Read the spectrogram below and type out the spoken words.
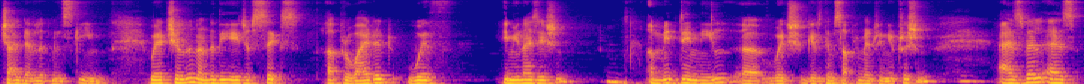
Child Development Scheme, where children under the age of six are provided with immunization, a midday meal, uh, which gives them supplementary nutrition, as well as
